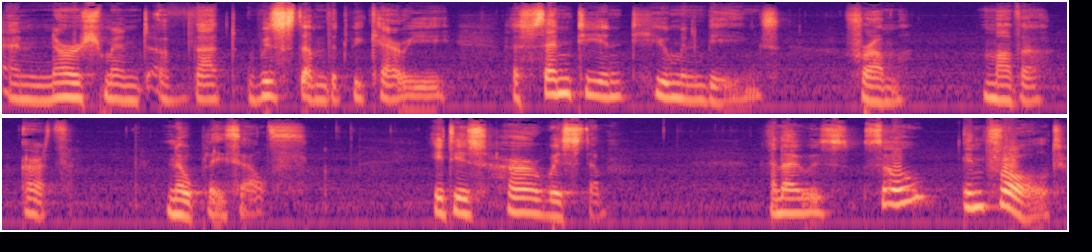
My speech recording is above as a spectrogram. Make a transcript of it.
and nourishment of that wisdom that we carry as sentient human beings from Mother Earth, no place else. It is her wisdom. And I was so enthralled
